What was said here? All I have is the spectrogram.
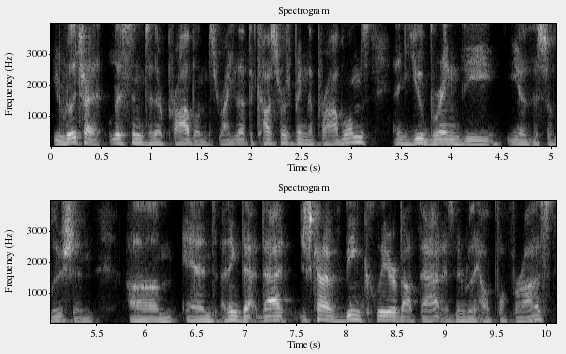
you really try to listen to their problems right? You let the customers bring the problems and you bring the you know the solution. Um, and i think that that just kind of being clear about that has been really helpful for us.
